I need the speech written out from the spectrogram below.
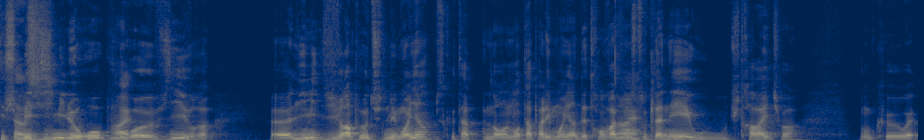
je mets aussi. 10 000 euros pour Ouais. euh, vivre, euh, limite vivre un peu au-dessus de mes moyens, parce que t'as- normalement, tu n'as pas les moyens d'être en vacances Ouais. toute l'année où tu travailles, tu vois. Donc, euh, ouais.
